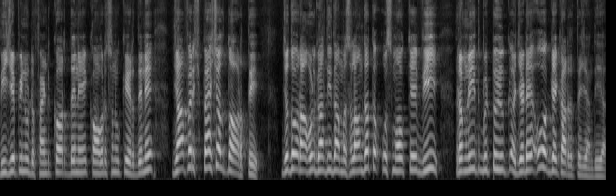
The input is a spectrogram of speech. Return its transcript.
ਬੀਜੇਪੀ ਨੂੰ ਡਿਫੈਂਡ ਕਰਦੇ ਨੇ ਕਾਂਗਰਸ ਨੂੰ ਘੇਰਦੇ ਨੇ ਜਾਂ ਫਿਰ ਸਪੈਸ਼ਲ ਤੌਰ ਤੇ ਜਦੋਂ ਰਾਹੁਲ ਗਾਂਧੀ ਦਾ ਮਸਲਾ ਹੁੰਦਾ ਤਾਂ ਉਸ ਮੌਕੇ ਵੀ ਰਵਨੀਤ ਬਿੱਟੂ ਜਿਹੜੇ ਉਹ ਅੱਗੇ ਕਰ ਦਿੱਤੇ ਜਾਂਦੇ ਆ।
